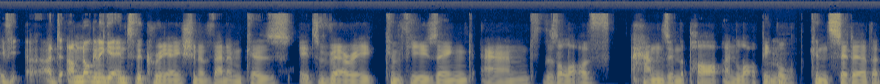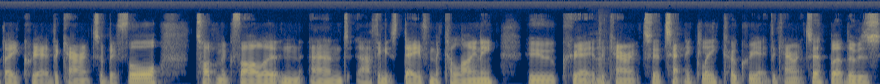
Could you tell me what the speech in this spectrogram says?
if you, I, am not going to get into the creation of Venom because it's very confusing and there's a lot of hands in the pot and a lot of hmm. people consider that they created the character before Todd McFarlane and I think it's Dave Michelinie who created the hmm. character technically co-created the character but there was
